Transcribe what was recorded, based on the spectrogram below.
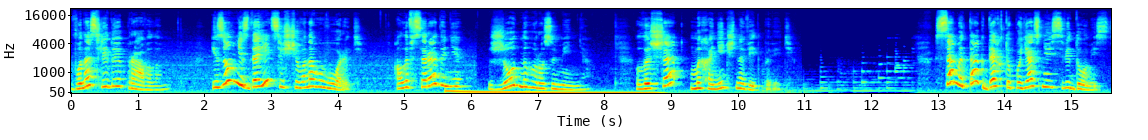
Вона слідує правилам. І зовні здається, що вона говорить, але всередині жодного розуміння, лише механічна відповідь. Саме так дехто пояснює свідомість.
